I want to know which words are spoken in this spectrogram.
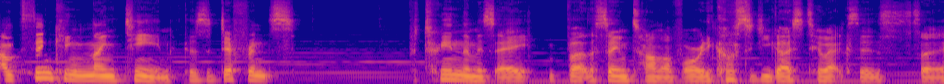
I'm thinking 19 because the difference between them is eight, but at the same time, I've already costed you guys two X's, so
